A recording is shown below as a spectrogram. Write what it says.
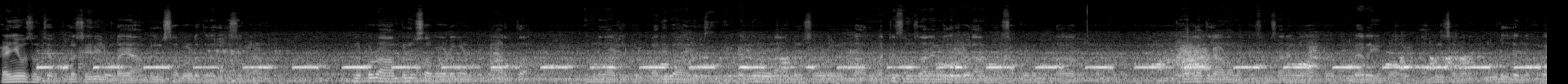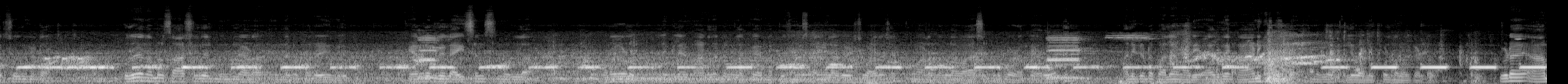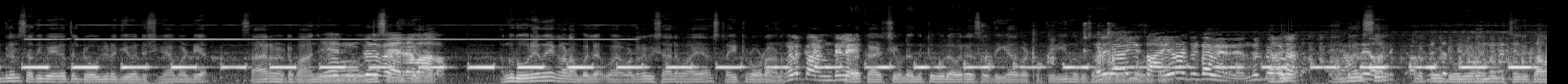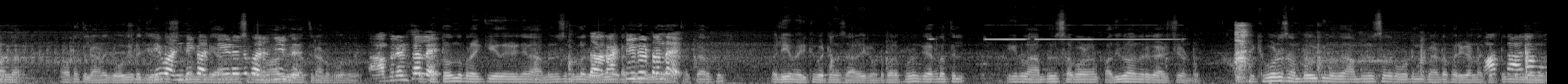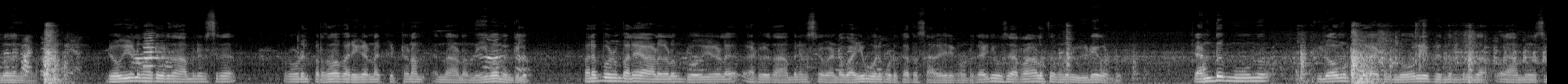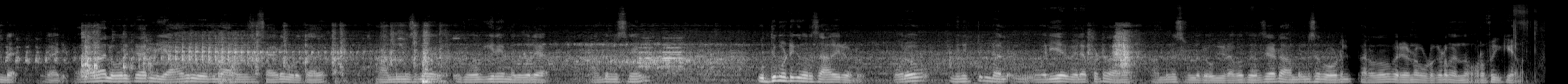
കഴിഞ്ഞ ദിവസം ചെറുപ്പുളശ്ശേരിയിലുണ്ടായ ആംബുലൻസ് അപകടത്തിന്റെ ദൃശ്യങ്ങളാണ്. പലപ്പോഴും ആംബുലൻസ് അപകടങ്ങൾ വാർത്ത നമ്മുടെ നാട്ടിൽ ഇപ്പോൾ പതിവാകുന്ന ഒരു സ്ഥിതിയുണ്ട് എന്തുകൊണ്ടാണ് ആംബുലൻസ് അപകടങ്ങൾ ഉണ്ടാകുന്നത്? മറ്റ് സംസ്ഥാനങ്ങളിൽ ഇതുപോലെ ആംബുലൻസ് അപകടം ഉണ്ടാകാറുണ്ട്. കേരളത്തിലാണോ മറ്റ് സംസ്ഥാനങ്ങളുമായിട്ട് കമ്പയർ ചെയ്യുമ്പോൾ ആംബുലൻസ് അപകടം കൂടുതൽ എന്നൊക്കെ പരിശോധിക്കേണ്ടതാണ്. പൊതുവേ നമ്മൾ സാക്ഷരതയിൽ മുന്നിലാണ് എന്നൊക്കെ പറയുമെങ്കിലും കേരളത്തിലെ ലൈസൻസിനുള്ള മുറകളും അല്ലെങ്കിൽ മാനദണ്ഡങ്ങളൊക്കെ മറ്റ് സംസ്ഥാനങ്ങളെ അപേക്ഷിച്ച് വളരെ ശക്തമാണെന്നുള്ള അവകാശപ്പെടുമ്പോഴൊക്കെ റോഡിൽ പാലിക്കേണ്ട പല മര്യാദയും കാണിക്കുന്നില്ല എന്നുള്ള തെളിവാണ് ഇപ്പോൾ നമ്മൾ കണ്ടത്. ഇവിടെ ആംബുലൻസ് അതിവേഗത്തിൽ രോഗിയുടെ ജീവൻ രക്ഷിക്കാൻ വേണ്ടി സാറിനായിട്ട് പാഞ്ഞു പോകുമ്പോൾ ഒന്നും ശ്രദ്ധിക്കാതെ അങ്ങ് ദൂരെ കാണാം. വളരെ വിശാലമായ സ്ട്രൈറ്റ് റോഡാണ്. കാഴ്ചയുണ്ട്. എന്നിട്ട് പോലും അവരെ ശ്രദ്ധിക്കാതെ പെട്ടെന്ന് തിരിയുന്ന ഒരു സാഹചര്യം ആംബുലൻസ് പലപ്പോഴും രോഗികളെ നമുക്ക് ചെറിയ ഓട്ടത്തിലാണ്. രോഗിയുടെ ജീവൻ രക്ഷിക്കാൻ വേണ്ടി കട്ട് ആംബുലൻസ് പരമാവധി വേഗത്തിലാണ് പോകുന്നത്. പെട്ടെന്ന് ബ്രേക്ക് ചെയ്ത് കഴിഞ്ഞാൽ ആംബുലൻസിലുള്ള ചെയ്തിട്ടുണ്ടേ? യാത്രക്കാർക്കും വലിയ പരിക്ക് പറ്റുന്ന സാഹചര്യമുണ്ട്. പലപ്പോഴും കേരളത്തിൽ ഇങ്ങനെയുള്ള ആംബുലൻസ് അപകടങ്ങൾ പതിവാകുന്നൊരു കാഴ്ചയുണ്ട്. മിക്കപ്പോഴും സംഭവിക്കുന്നത് ആംബുലൻസിന് റോഡിൽ വേണ്ട പരിഗണന കിട്ടുന്നില്ല എന്നുള്ളത് തന്നെയാണ് രോഗികളുമായിട്ട് വരുന്ന ആംബുലൻസിന് റോഡിൽ പ്രഥമ പരിഗണന കിട്ടണം എന്നാണ് നിയമമെങ്കിലും പലപ്പോഴും പല ആളുകളും രോഗികളെ ആയിട്ട് വരുന്ന ആംബുലൻസിന് വേണ്ട വഴി പോലും കൊടുക്കാത്ത സാഹചര്യങ്ങളുണ്ട്. കഴിഞ്ഞ ദിവസം എറണാകുളത്ത് നമ്മളൊരു വീഡിയോ കണ്ടു. രണ്ട് മൂന്ന് കിലോമീറ്ററിലായിട്ട് ഒരു ലോറിയെ പിന്തുടരുന്ന ഒരു ആംബുലൻസിന്റെ കാര്യം. ആ ലോറിക്കാരന് യാതൊരു വിധത്തിലും ആംബുലൻസ് സൈഡ് കൊടുക്കാതെ ആംബുലൻസിലെ രോഗിയെയും അതുപോലെ ആംബുലൻസിനെയും ബുദ്ധിമുട്ടിക്കുന്ന ഒരു സാഹചര്യമുണ്ട്. ഓരോ മിനിറ്റും വല- വലിയ വിലപ്പെട്ടതാണ് ആംബുലൻസിലുള്ള രോഗിയുടെ. അപ്പോൾ തീർച്ചയായിട്ടും ആംബുലൻസ് റോഡിൽ പ്രഥമ പരിഗണന കൊടുക്കണമെന്ന് ഓർമ്മിക്കുകയാണ്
